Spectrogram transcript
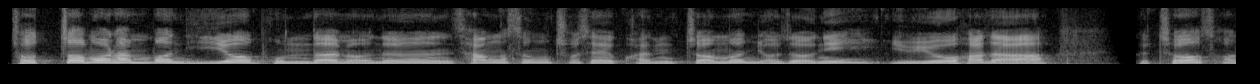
저점을 한번 이어 본다면은 상승 추세 관점은 여전히 유효하다. 그쵸? 서,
